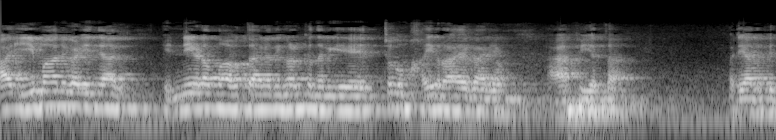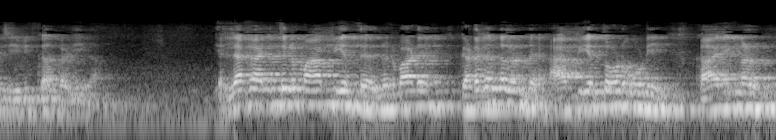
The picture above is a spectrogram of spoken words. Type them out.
ആ ഈമാൻ കഴിഞ്ഞാൽ പിന്നീട് അള്ളാഹു താല നിങ്ങൾക്ക് നൽകിയ ഏറ്റവും ഹൈറായ കാര്യം ആഫിയത്താണ്. മര്യാദയ്ക്ക് ജീവിക്കാൻ കഴിയുക എല്ലാ കാര്യത്തിലും ആഫിയത്ത്. അതിനൊരുപാട് ഘടകങ്ങളുണ്ട്. ആഫിയത്തോടുകൂടി കാര്യങ്ങൾ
